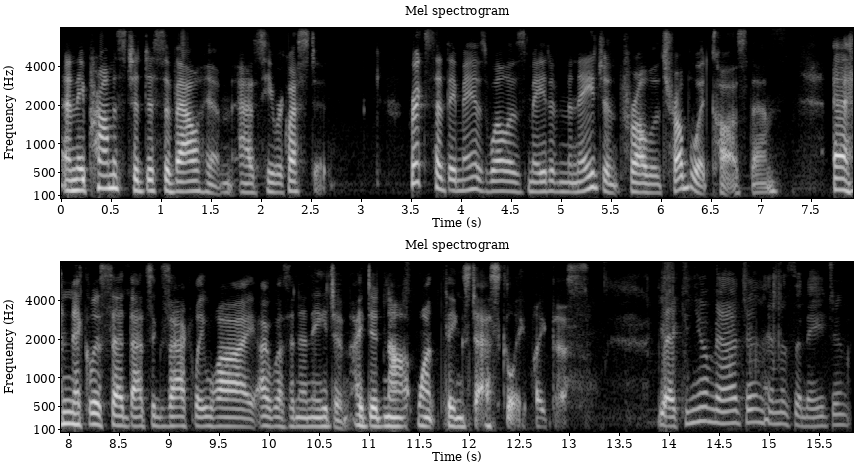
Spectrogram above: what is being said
and they promised to disavow him as he requested. Rick said they may as well as made him an agent for all the trouble it caused them. And Nicholas said, That's exactly why I wasn't an agent. I did not want things to escalate like this. Yeah. Can you imagine him as an agent?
